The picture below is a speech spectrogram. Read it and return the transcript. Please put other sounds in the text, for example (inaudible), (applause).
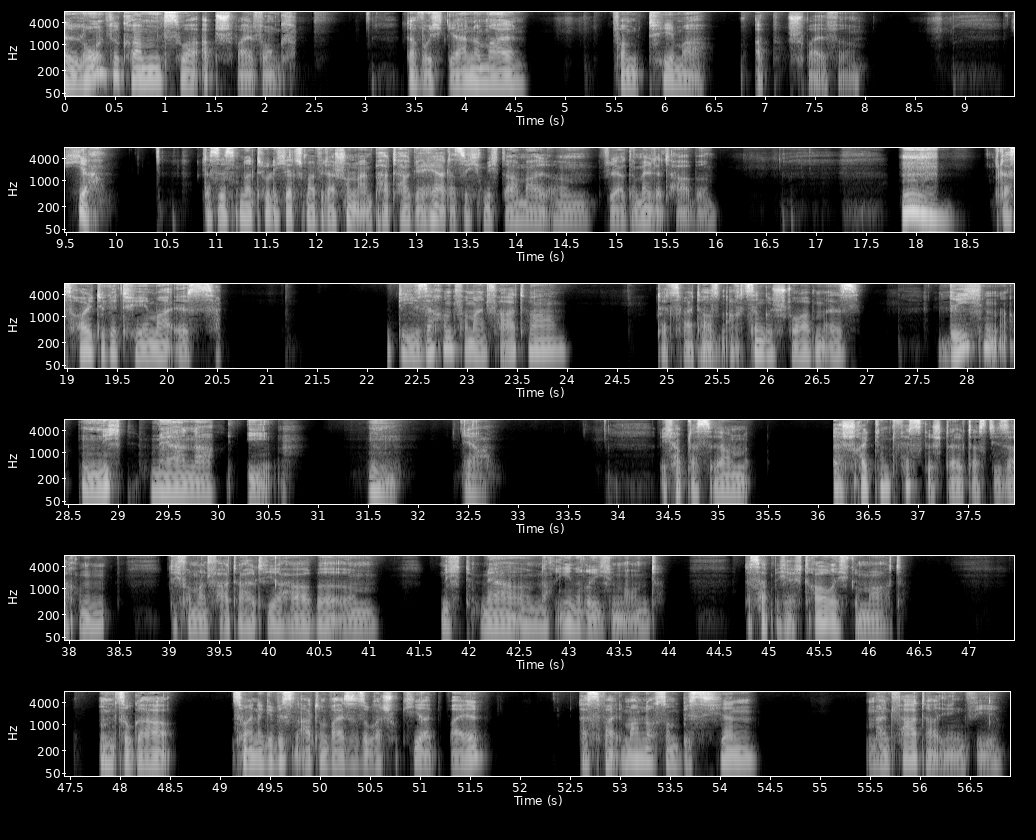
Hallo und willkommen zur Abschweifung. Da wo ich gerne mal vom Thema abschweife. Ja, das ist natürlich jetzt mal wieder schon ein paar Tage her, dass ich mich da mal ähm, wieder gemeldet habe. Hm, das heutige Thema ist die Sachen von meinem Vater, der 2018 gestorben ist, riechen nicht mehr nach ihm. Hm, ja. Ich habe das ähm, erschreckend festgestellt, dass die Sachen, die ich von meinem Vater halt hier habe, ähm, nicht mehr ähm, nach ihm riechen. Und das hat mich echt traurig gemacht. Und sogar zu einer gewissen Art und Weise sogar schockiert, weil das war immer noch so ein bisschen mein Vater irgendwie.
